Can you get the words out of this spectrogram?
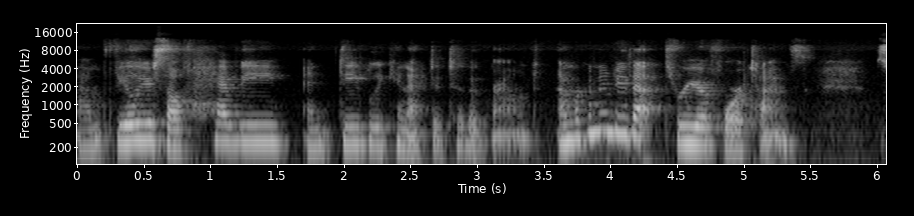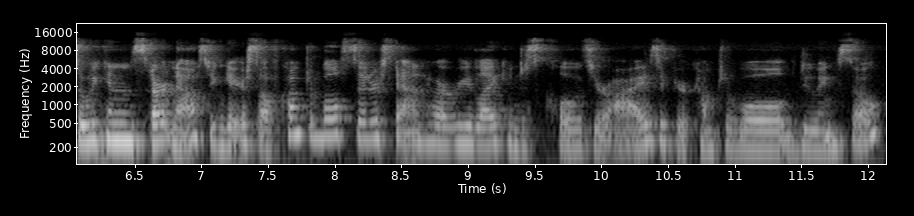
Um, feel yourself heavy and deeply connected to the ground. And we're going to do that three or four times. So we can start now. So you can get yourself comfortable, sit or stand, however you like, and just close your eyes if you're comfortable doing so.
